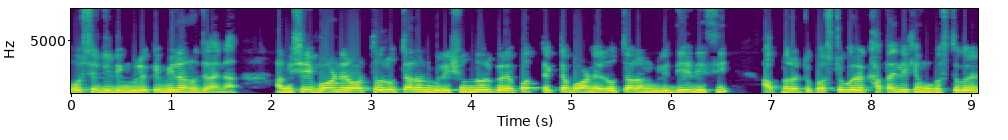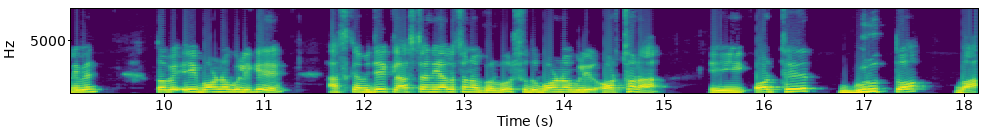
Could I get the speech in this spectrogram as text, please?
অবশ্যই রিডিং গুলিকে মিলানো যায় না। আমি সেই বর্ণের অর্থর উচ্চারণগুলি সুন্দর করে প্রত্যেকটা বর্ণের উচ্চারণগুলি দিয়ে দিছি আপনারা একটু কষ্ট করে খাতায় লিখে মুখস্থ করে নেবেন। তবে এই বর্ণগুলিকে আজকে আমি যে ক্লাসটা নিয়ে আলোচনা করব, শুধু বর্ণগুলির অর্থ না, এই অর্থের গুরুত্ব বা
